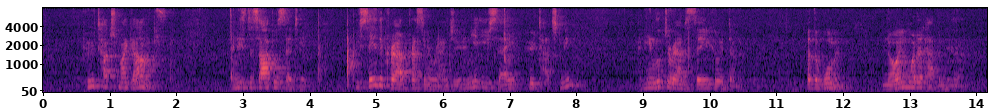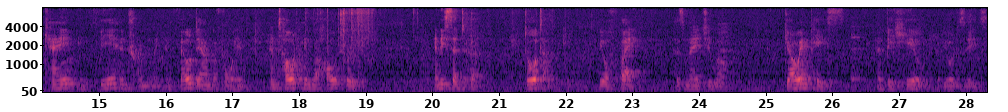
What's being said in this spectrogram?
who touched my garments? And his disciples said to him, You see the crowd pressing around you, and yet you say, Who touched me? And he looked around to see who had done it. But the woman, knowing what had happened to her, came in fear and trembling and fell down before him and told him the whole truth. And he said to her, Daughter, your faith has made you well. Go in peace and be healed of your disease.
